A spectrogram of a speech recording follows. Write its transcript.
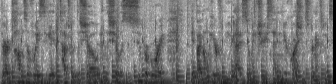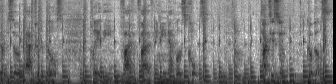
There are tons of ways to get in touch with the show, and the show is super boring if I don't hear from you guys. So make sure you send in your questions for next week's episode after the Bills play the 5 and 5 Indianapolis Colts. Talk to you soon. Go Bills.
